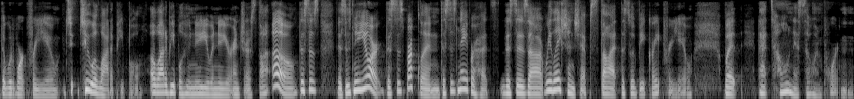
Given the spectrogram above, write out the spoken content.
that would work for you to, to, a lot of people. A lot of people who knew you and knew your interests thought, "Oh, this is this is New York, this is Brooklyn, this is neighborhoods, this is uh, relationships." Thought this would be great for you, but that tone is so important.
